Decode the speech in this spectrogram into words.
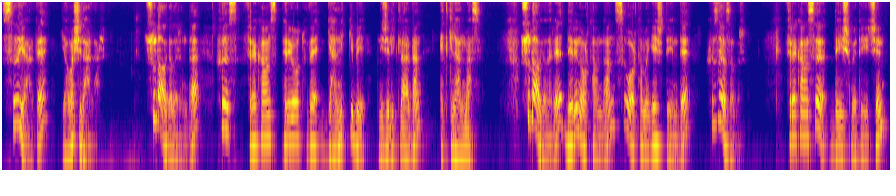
sığ yerde yavaş ilerler. Su dalgalarında hız, frekans, periyot ve genlik gibi niceliklerden etkilenmez. Su dalgaları derin ortamdan sığ ortama geçtiğinde hızı azalır. Frekansı değişmediği için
